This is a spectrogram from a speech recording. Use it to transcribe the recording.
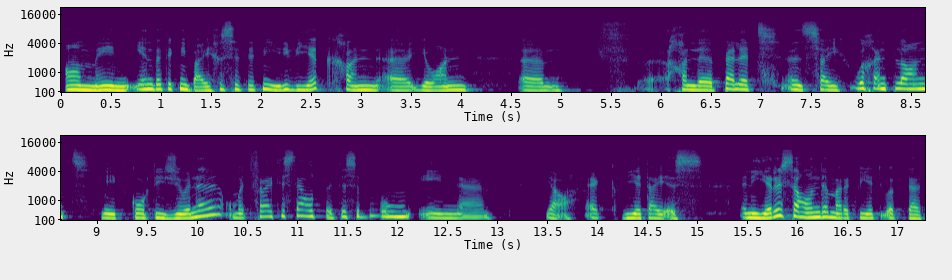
Amen. Een wat ek nie bygesit het nie hierdie week gaan uh Johan ehm um, gaan hulle pellet in sy oog implant met kortisone om dit vry te stel by Tisseblom en uh ja, ek weet hy is in die Here se hande, maar ek weet ook dat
